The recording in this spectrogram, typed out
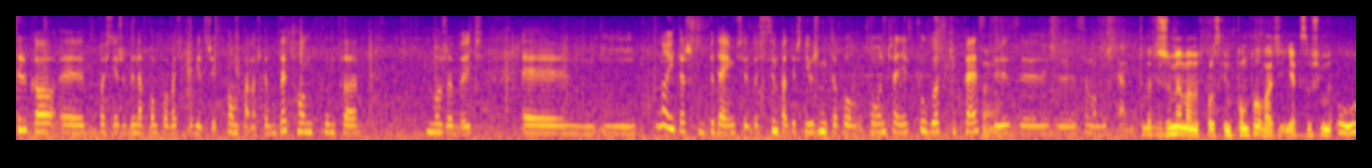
tylko właśnie, żeby napompować powietrze. Pompa, na przykład beton, pumpę może być. I, no i też wydaje mi się dość sympatycznie brzmi to po, połączenie spółgłoski P z, Tak. z, z samogłoskami. Tym bardziej, że my mamy w polskim pompować i jak słyszymy U,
